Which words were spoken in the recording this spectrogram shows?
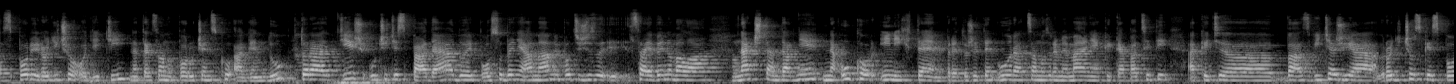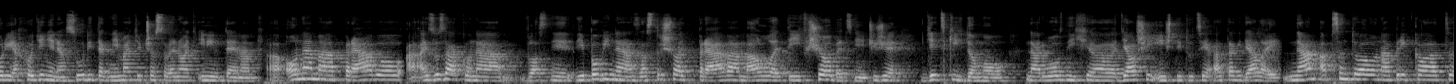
spory rodičov o deti, na tzv. poručenskú agendu, ktorá tiež určite spadá do jej pôsobenia a máme pocit, že sa jej venovala nadštandardne na úkor iných tém, pretože ten úrad samozrejme má nejaké kapacity a keď e, vás vyťažia rodičovské spory a chodenie na súdy, tak nemáte čas venovať iným témam. Ona má právo a aj zo zákona vlastne je povinná zastrešovať práva maloletých všeobecne, čiže detských domov, na rôznych e, ďalších inštitúciách a tak ďalej. Nám absentovalo napríklad e,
